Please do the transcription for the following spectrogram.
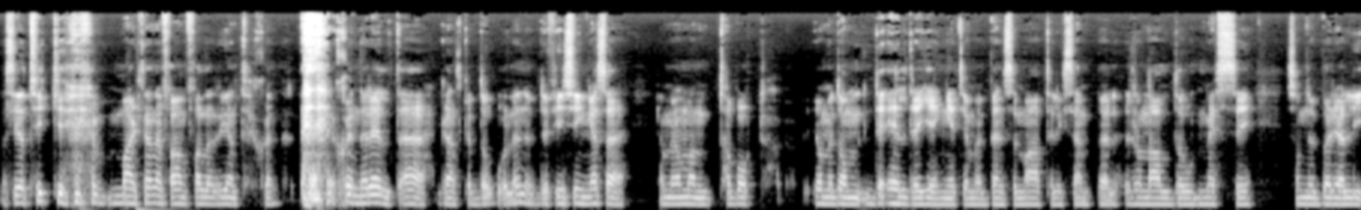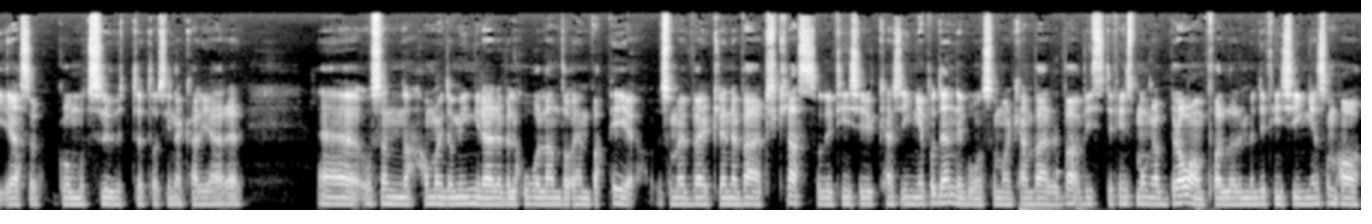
Alltså jag tycker marknaden för anfallare rent generellt är ganska dålig nu. Det finns inga så här, ja men om man tar bort ja men de, det äldre gänget, ja men Benzema till exempel, Ronaldo, Messi, som nu börjar alltså, gå mot slutet av sina karriärer. Eh, och sen har man ju de yngre, är det väl Haaland och Mbappé, som är verkligen är världsklass. Och det finns ju kanske ingen på den nivån som man kan värva. Visst, det finns många bra anfallare, men det finns ju ingen som har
